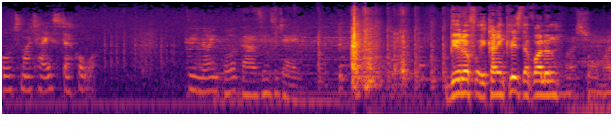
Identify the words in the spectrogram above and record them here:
Or to my taste, decor. 394,000 today. Beautiful. You can increase the volume. I saw my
